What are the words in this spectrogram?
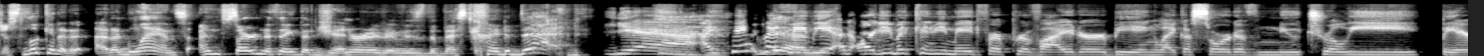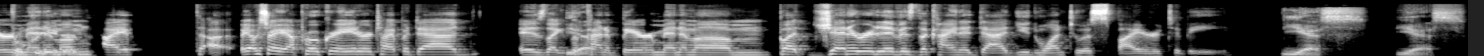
just looking at it at a glance, I'm starting to think that generative is the best kind of dad. Yeah, I think that maybe an argument can be made for a provider being like a sort of neutrally bare minimum type. Uh, I'm sorry, a procreator type of dad is like the yeah. kind of bare minimum, but generative is the kind of dad you'd want to aspire to be. Yes, yes.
